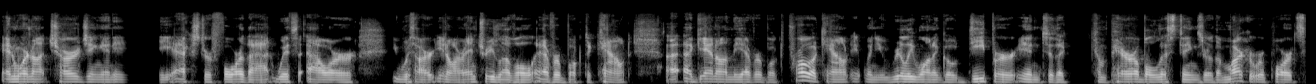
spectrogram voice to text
and we're not charging any extra for that with our with our you know our entry level everbooked account. Uh, again on the everbooked pro account when you really want to go deeper into the comparable listings or the market reports,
